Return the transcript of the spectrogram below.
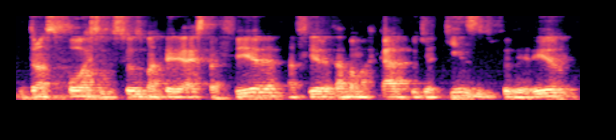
o transporte dos seus materiais para a feira. A feira estava marcada para o dia 15 de fevereiro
